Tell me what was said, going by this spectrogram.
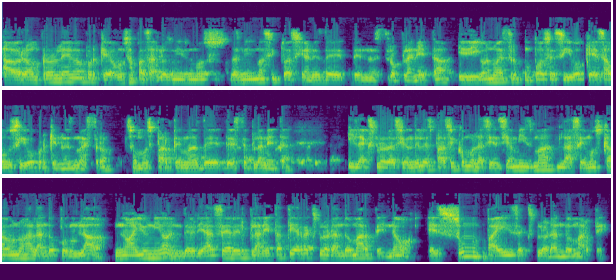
habrá un problema porque vamos a pasar los mismos, las mismas situaciones de, nuestro planeta. Y digo nuestro, un posesivo que es abusivo porque no es nuestro. Somos parte más de, de este planeta y la exploración del espacio como la ciencia misma la hacemos cada uno jalando por un lado. No hay unión, debería ser el planeta Tierra explorando Marte. No, es un país explorando Marte.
